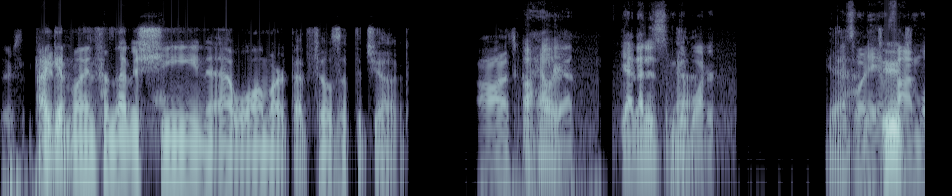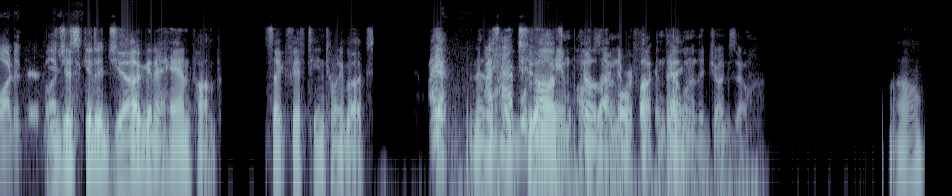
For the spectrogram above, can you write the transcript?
There's I get mine from that machine at Walmart that fills up the jug. Ah, oh, that's good. Oh hell water. yeah, yeah, that is some Yeah. good water. Yeah, That's some damn dude. fine water there. You just get a jug and a hand pump. It's like 15, 20 bucks. I, Yeah. And then I it's like two one of those dollars hand to fill pumps. That never whole fucking fucking got thing. one of the jugs though. Well,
